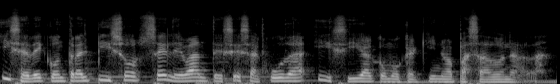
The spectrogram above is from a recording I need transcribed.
y se dé contra el piso, se levante, se sacuda y siga como que aquí no ha pasado nada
